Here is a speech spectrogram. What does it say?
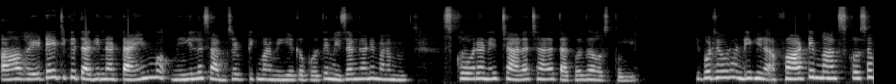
ఆ వెయిటేజ్‌కి తగిన టైం మిగిలిన సబ్జెక్ట్‌కి మనం ఇవ్వకపోతే నిజంగానే మనం స్కోర్ అనేది చాలా చాలా తక్కువగా వస్తుంది. ఇప్పుడు చూడండి మీరు ఆ 40 మార్క్స్ కోసం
